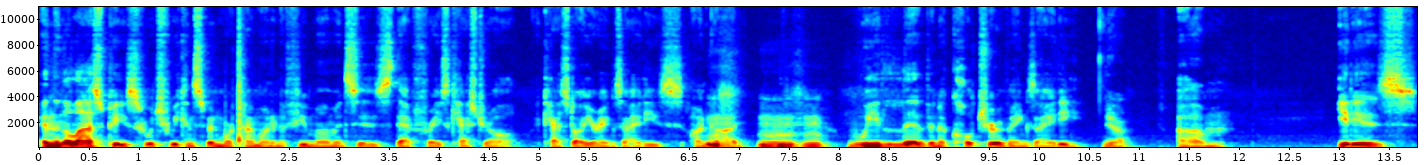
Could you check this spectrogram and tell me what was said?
And then the last piece, which we can spend more time on in a few moments, is that phrase "cast your all, cast all your anxieties on God." Mm-hmm. We live in a culture of anxiety Yeah. um, it is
